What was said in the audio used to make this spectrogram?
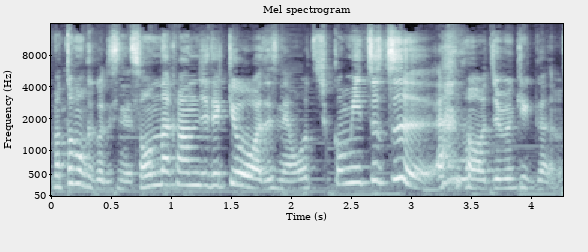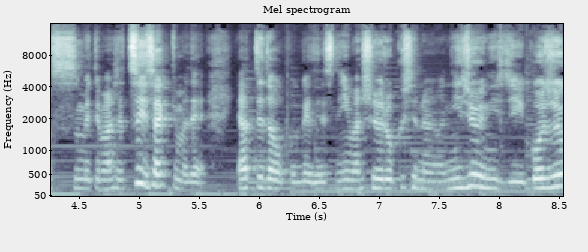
まあ、ともかくですね、そんな感じで今日はですね、落ち込みつつ、あの、自分キックが進めてまして、ついさっきまでやってたおかげでですね、今収録してるのが22時55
